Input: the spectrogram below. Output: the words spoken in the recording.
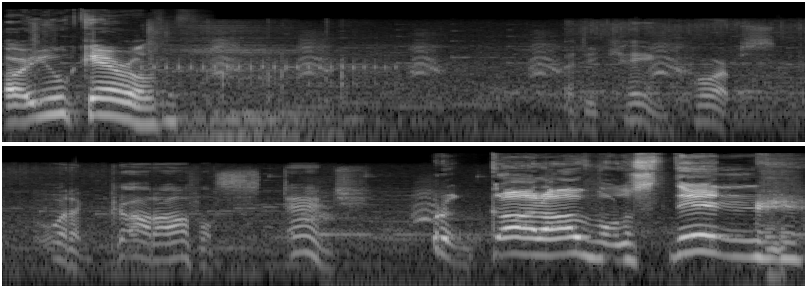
Are you Carol? A decaying corpse. What a god awful stench. What a god awful stench.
